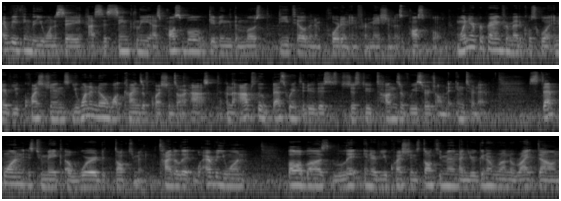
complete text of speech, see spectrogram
everything that you want to say as succinctly as possible, giving the most detailed and important information as possible. When you're preparing for medical school interview questions, you want to know what kinds of questions are asked. And the absolute best way to do this is to just do tons of research on the internet. Step one is to make a Word document. Title it whatever you want, blah blah blah's lit interview questions document and you're gonna run write down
